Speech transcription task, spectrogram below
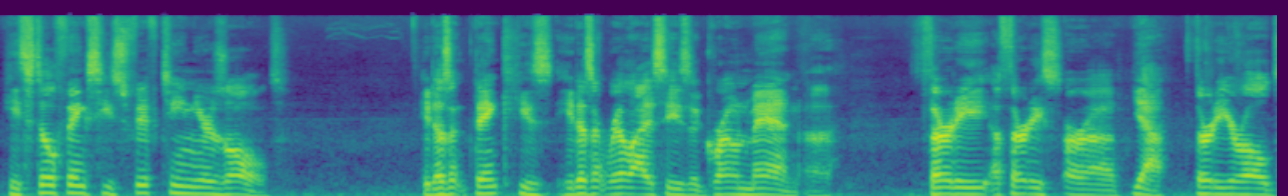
he still thinks he's 15 years old. He doesn't think he's he doesn't realize he's a grown man, a 30 a 30 or a yeah, 30 year old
